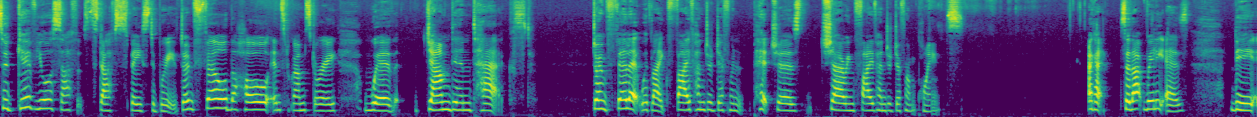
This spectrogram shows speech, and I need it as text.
So give your stuff, stuff space to breathe. Don't fill the whole Instagram story with jammed in text. Don't fill it with like 500 different pictures sharing 500 different points Okay, so that really is the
